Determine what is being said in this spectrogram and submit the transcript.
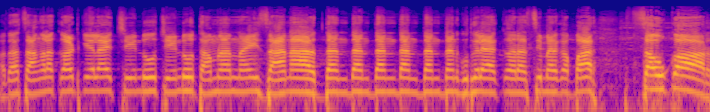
आता चांगला कट केलाय. चेंडू चेंडू थांबणार नाही. जाणार. दन दन दन दन दन दन. गुदगल्या कर. अस्सी का पार. चौकार.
